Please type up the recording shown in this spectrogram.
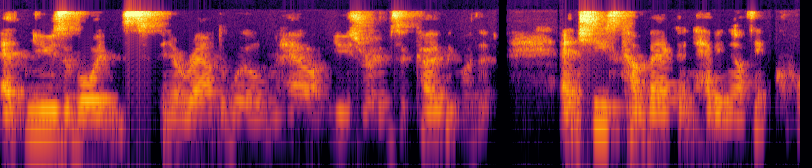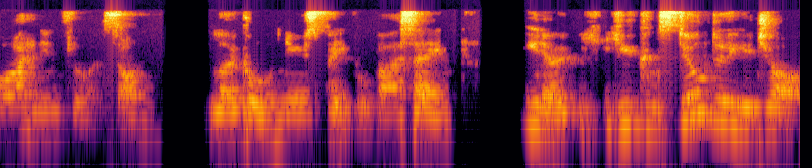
at news avoidance in around the world and how newsrooms are coping with it. And she's come back and having, I think, quite an influence on local news people by saying, you know, you can still do your job,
